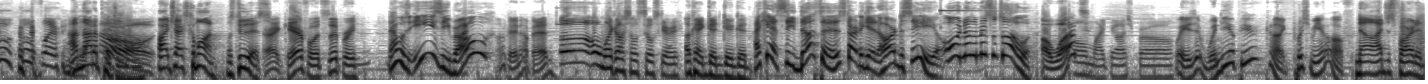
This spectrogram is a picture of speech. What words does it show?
oh, oh, flare. I'm not a pigeon, bro. Oh. All right, Chex, come on. Let's do this. All right, careful. It's slippery. That was easy, bro. Okay, not bad. Oh, oh my gosh, that was so scary. Okay, good, good, good. I can't see nothing. It's starting to get hard to see. Oh, another mistletoe. A what? Oh my gosh, bro. Wait, is it windy up here? Kind of like push me off. No, I just farted.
